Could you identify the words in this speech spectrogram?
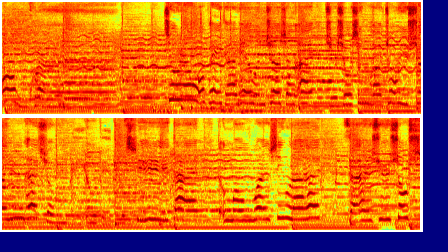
痛快。就让我陪他恋完这场爱，只求心花终于盛开，就没有别的期待。等梦完醒来，再去收拾。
